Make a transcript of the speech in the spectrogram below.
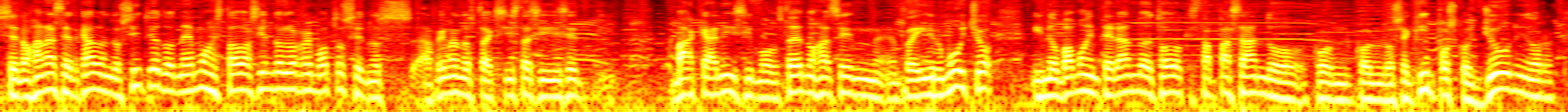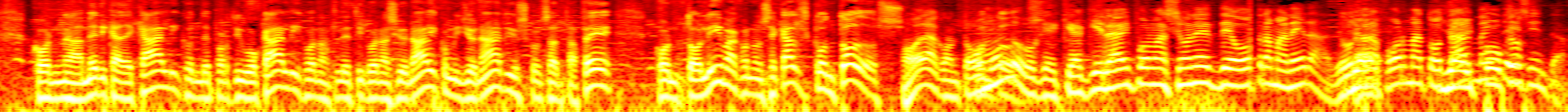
Se nos han acercado en los sitios donde hemos estado haciendo los remotos, se nos arriban los taxistas y dicen, bacanísimo, ustedes nos hacen reír mucho y nos vamos enterando de todo lo que está pasando con, con los equipos, con Junior, con América de Cali, con Deportivo Cali, con Atlético Nacional, con Millonarios, con Santa Fe, con Tolima, con Once Caldas, con todos. Joda, con todo el mundo, todos. porque que aquí la información es de otra manera, de otra hay- forma totalmente pocas- distinta.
